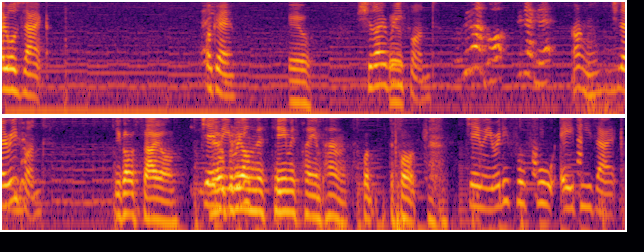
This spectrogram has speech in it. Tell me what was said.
I got Zac. Okay. Ew. Should I Yeah. refund? Who I got? Who did I get? I don't know. Should I refund? You got Sion. Jamie, Nobody ready, on this team is playing pants. What the fuck? Jamie, ready for full AP Zac?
